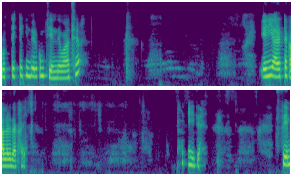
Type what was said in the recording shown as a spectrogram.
প্রত্যেকটা কিন্তু এরকম চেন দেওয়া আছে। এরই আরেকটা কালার দেখায় এই যে সেম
